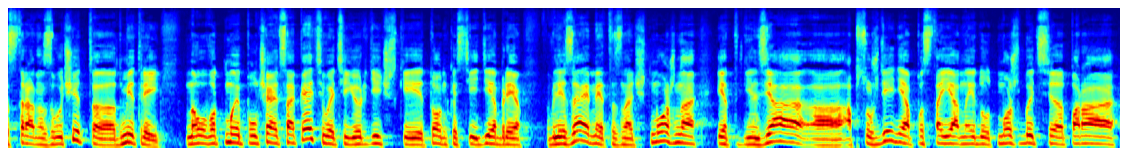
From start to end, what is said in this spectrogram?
странно звучит. Дмитрий, но вот мы, получается, опять в эти юридические тонкости и дебри влезаем, это значит можно, это нельзя, обсуждения постоянно идут. Может быть, пора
